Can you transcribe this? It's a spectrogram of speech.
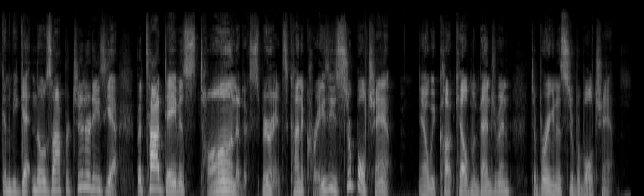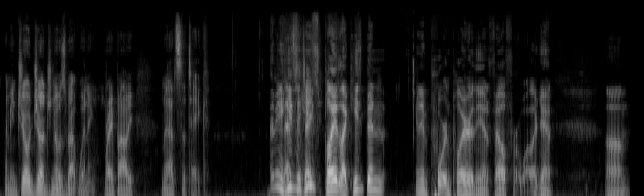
going to be getting those opportunities. Yeah, but Todd Davis, ton of experience, kind of crazy. He's Super Bowl champ. You know, we cut Kelvin Benjamin to bring in a Super Bowl champ. I mean, Joe Judge knows about winning, right, Bobby? I mean, that's the take. I mean, That's he's he's played like he's been an important player in the NFL for a while. Again, um,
